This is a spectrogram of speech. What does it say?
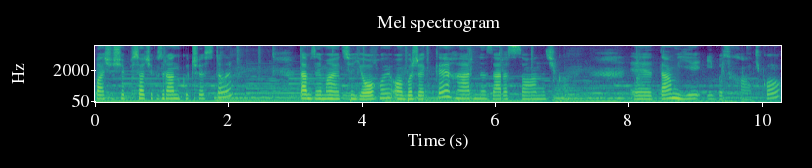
бачу, що пісочок зранку чистили. Там займаються йогою. О боже, яке гарне зараз сонечко. Е, Там є і безхатько.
